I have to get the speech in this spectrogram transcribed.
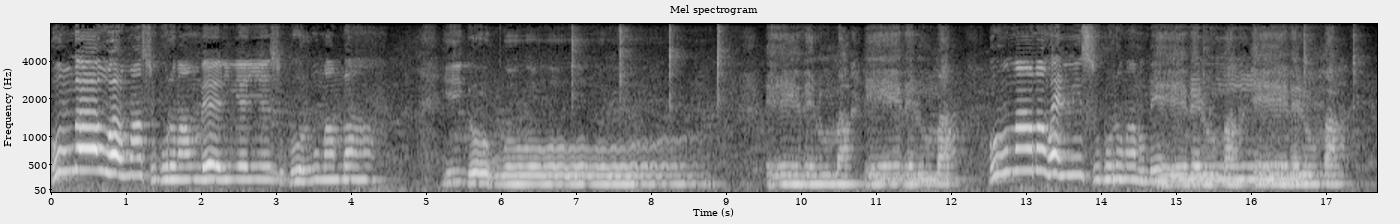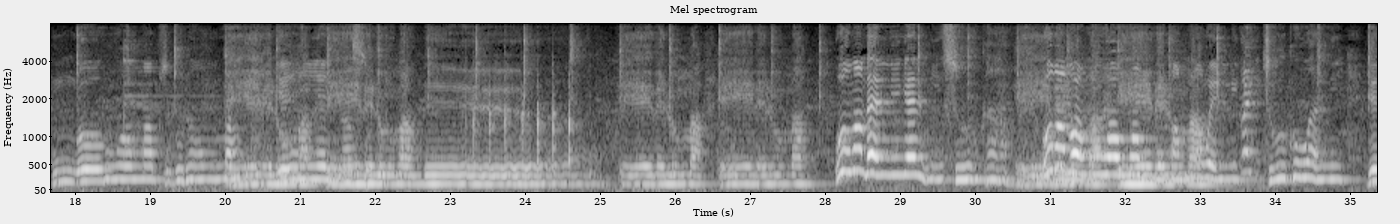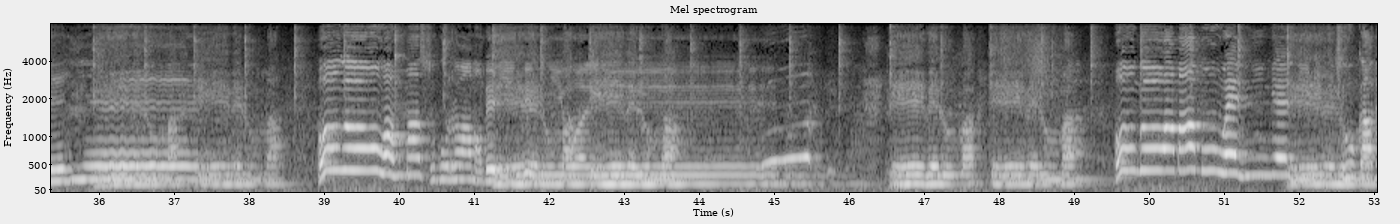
Unga wo ma sukur mam ye sukur mamba. Ingo wo wo wo wo. Eveluma, Eveluma, Umama weni sukur mama Eveluma. Eveluma, Ye ye Uma belingel ni suka Uma bomu wo wo mama weni Suku wani yeah Eveluma, Ongo wama sukura mama belingel wali Eveluma, Eveluma, Ongo wama mu welingel Suka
